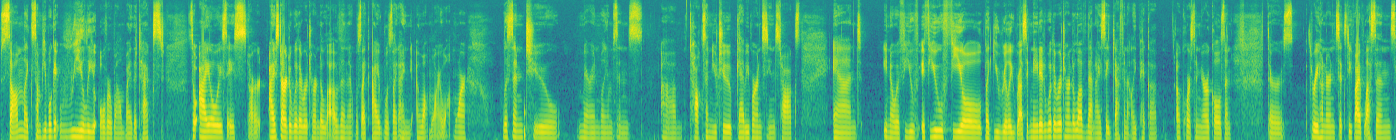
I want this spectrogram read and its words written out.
some. Like some people get really overwhelmed by the text. So I always say start. I started with a return to love and it was like I was like I I want more. I want more. Listen to Marianne Williamson's um, talks on YouTube, Gabby Bernstein's talks, and you know if you if you feel like you really resonated with a return to love, then I say definitely pick up a Course in Miracles. And there's 365 lessons,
